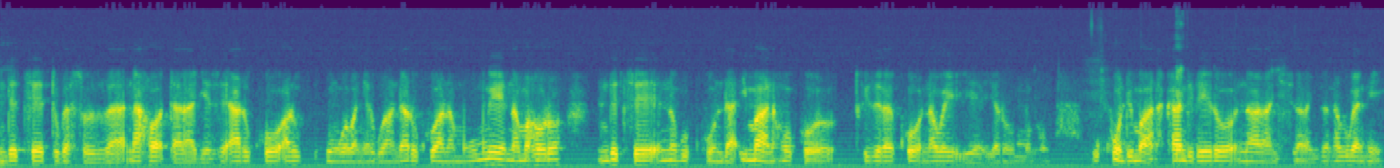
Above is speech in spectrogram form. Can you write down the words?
ndetse tugasoza n'aho atarageze. Ari uko ari ukunga abanyarwanda ari ukubana mu bumwe n'amahoro ndetse no gukunda imana nk'uko twizera ko nawe yari umuntu ukunda imana. Kandi rero narangiza narangiza ntavuga nti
